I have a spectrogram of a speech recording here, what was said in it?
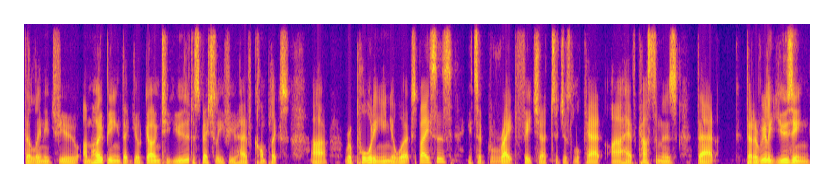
the lineage view. I'm hoping that you're going to use it, especially if you have complex uh, reporting in your workspaces. It's a great feature to just look at. I have customers that that are really using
